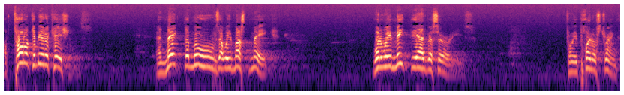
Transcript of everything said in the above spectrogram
of total communications and make the moves that we must make when we meet the adversaries from a point of strength.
